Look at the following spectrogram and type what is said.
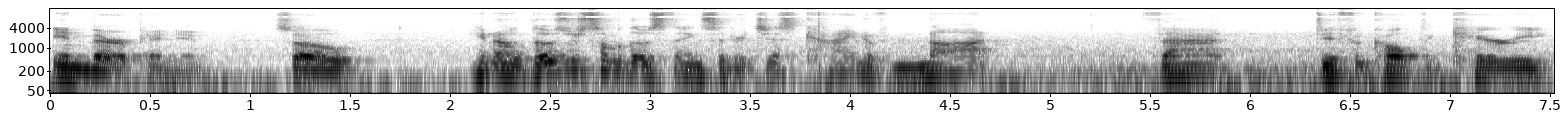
in their opinion. So, you know, those are some of those things that are just kind of not that difficult to carry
